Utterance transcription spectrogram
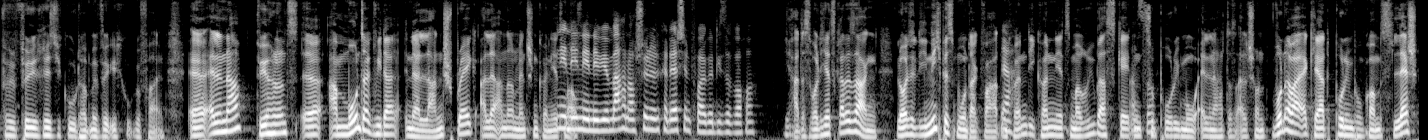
Finde ich richtig gut. Hat mir wirklich gut gefallen. Äh, Elena, wir hören uns äh, am Montag wieder in der Lunchbreak. Alle anderen Menschen können jetzt Nee, mal nee, nee, nee, wir machen auch schöne Kardashian-Folge diese Woche. Ja, das wollte ich jetzt gerade sagen. Leute, die nicht bis Montag warten Ja. können, die können jetzt mal rüberskaten so. zu Podimo. Elena hat das alles schon wunderbar erklärt. Podimo.com slash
